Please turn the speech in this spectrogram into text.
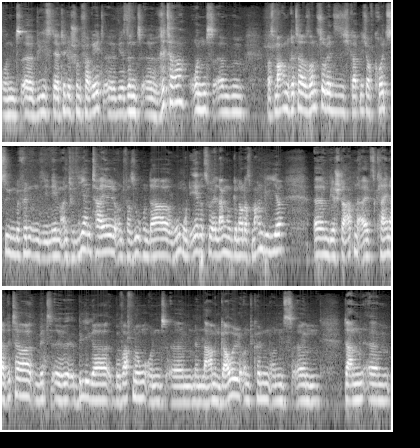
Und äh, wie es der Titel schon verrät, äh, wir sind äh, Ritter und ähm, was machen Ritter sonst so, wenn sie sich gerade nicht auf Kreuzzügen befinden? Sie nehmen an Turnieren teil und versuchen da Ruhm und Ehre zu erlangen und genau das machen wir hier. Ähm, wir starten als kleiner Ritter mit äh, billiger Bewaffnung und ähm, einem lahmen Gaul und können uns ähm, dann ähm,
